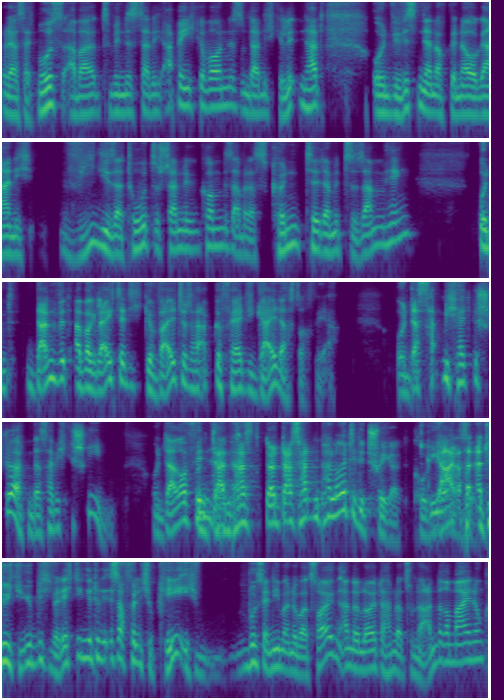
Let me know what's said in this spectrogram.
oder das heißt muss, aber zumindest dadurch abhängig geworden ist und dadurch gelitten hat. Und wir wissen ja noch genau gar nicht, wie dieser Tod zustande gekommen ist, aber das könnte damit zusammenhängen. Und dann wird aber gleichzeitig Gewalt total abgefeiert, wie geil das doch wäre. Und das hat mich halt gestört und das habe ich geschrieben. Und daraufhin. Und dann hast das hat ein paar Leute getriggert. Cody ja, das hat natürlich die üblichen Verdächtigen getriggert. Ist auch völlig okay. Ich muss ja niemanden überzeugen. Andere Leute haben dazu eine andere Meinung.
